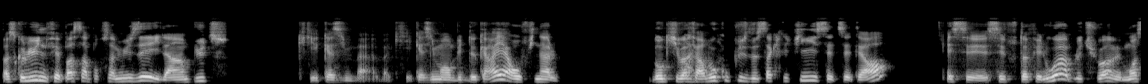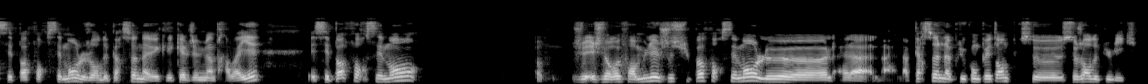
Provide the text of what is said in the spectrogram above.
Parce que lui, il ne fait pas ça pour s'amuser, il a un but qui est, quasi, bah, bah, qui est quasiment en but de carrière au final. Donc il va faire beaucoup plus de sacrifices, etc. Et c'est, c'est tout à fait louable, tu vois, mais moi c'est pas forcément le genre de personne avec lesquelles j'aime bien travailler. Et c'est pas forcément je, je, vais reformuler, je suis pas forcément le, euh, la, la, personne la plus compétente pour ce, ce genre de public.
